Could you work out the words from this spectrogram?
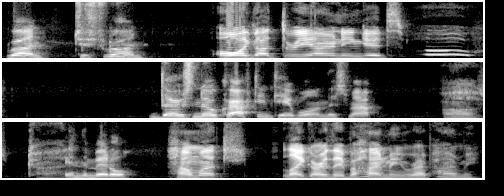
run. Just run. Oh, I got three iron ingots. Woo! There's no crafting table on this map. Oh god. In the middle. How much? Like, are they behind me? Right behind me?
